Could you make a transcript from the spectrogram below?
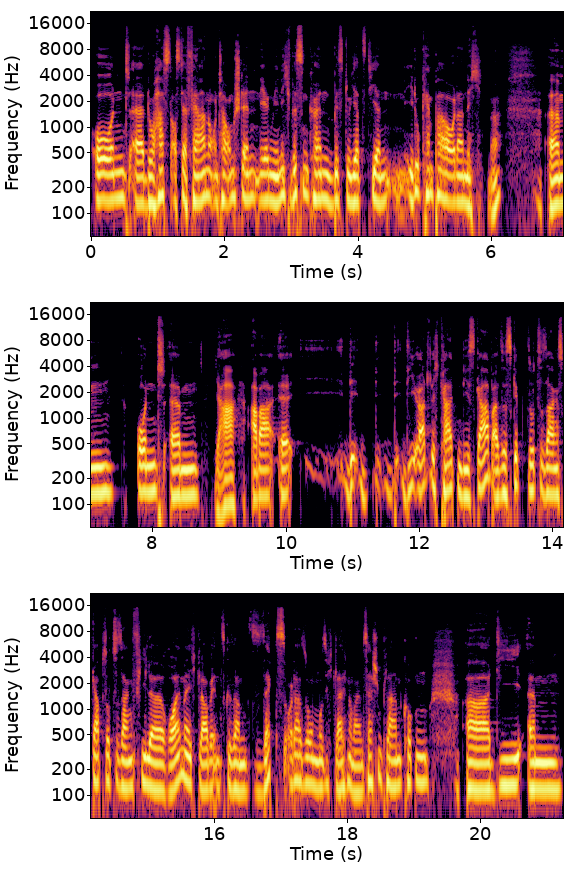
Und äh, du hast aus der Ferne unter Umständen irgendwie nicht wissen können, bist du jetzt hier ein Edu-Camper oder nicht. Ne? Ähm, und ähm, ja, aber äh, die, die, Örtlichkeiten, die es gab, also es gibt sozusagen, es gab sozusagen viele Räume, ich glaube insgesamt sechs oder so, muss ich gleich nochmal im Sessionplan gucken, äh, die ähm,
